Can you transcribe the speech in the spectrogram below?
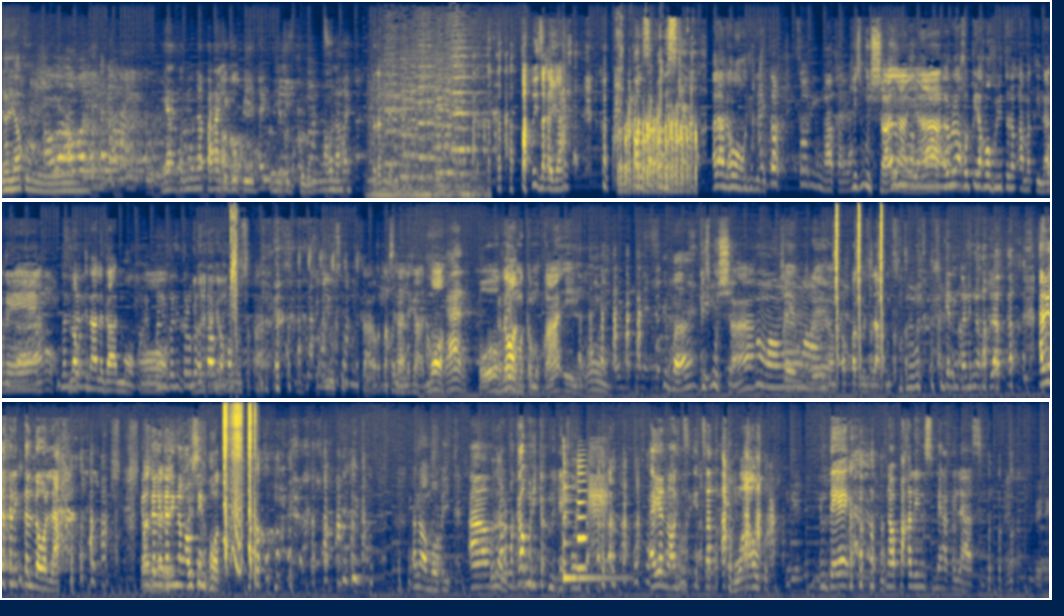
Yaya ko rin. Yan, huwag muna para higupin. Likod ko. Ako na. Madami yan. Paano sa kanya? Pawis sa pawis ka. Alaga mo ako dito. Sorry nga pala. Kiss mo siya, Alam mo, Yaya. alam mo na ako pinakamagulito ng ama't ina, di ba? Dapat tinalagaan mo ako. Galing-galing talaga Hindi ko alaga nagagawin ko. yung sa mo. Dapat ako nalagaan mo. Yan. Oo, kayo magkamukha eh. Di ba? Kiss mo siya. Oo. Siyempre, ang papagod lang. Ang galing-galing ng alaga. Ano yung halik ng lola? Yung galing-galing ng May singhot. ano amoy? Ah, Wala para rin. magkamoy kami. Ayan o, it's, it's a Wow! Hindi. Napakalinis ni Ate Lassie.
